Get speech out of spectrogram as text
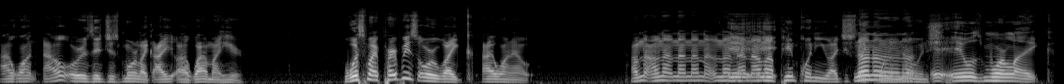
I want out, or is it just more like I? Uh, why am I here? What's my purpose, or like I want out? I'm not. I'm not. No, no, no, no, It- no, I'm not it- pinpointing you. I just no, like, no, want no, know no. and It, it was more like,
